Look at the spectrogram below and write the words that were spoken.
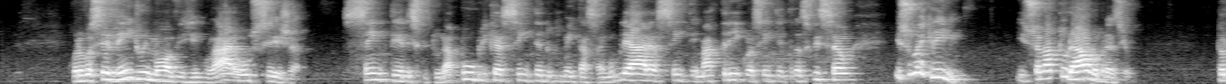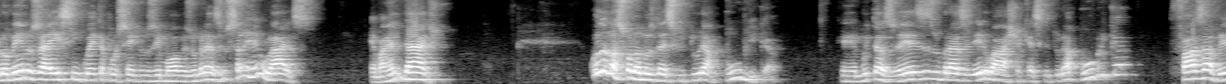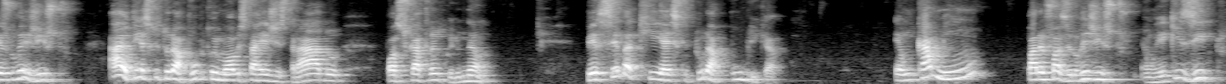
Quando você vende um imóvel irregular, ou seja, sem ter escritura pública, sem ter documentação imobiliária, sem ter matrícula, sem ter transcrição, isso não é crime. Isso é natural no Brasil. Pelo menos aí 50% dos imóveis no Brasil são irregulares. É uma realidade. Quando nós falamos da escritura pública, é, muitas vezes o brasileiro acha que a escritura pública faz a vez do registro. Ah, eu tenho a escritura pública, o imóvel está registrado, posso ficar tranquilo. Não. Perceba que a escritura pública é um caminho para eu fazer o registro, é um requisito.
